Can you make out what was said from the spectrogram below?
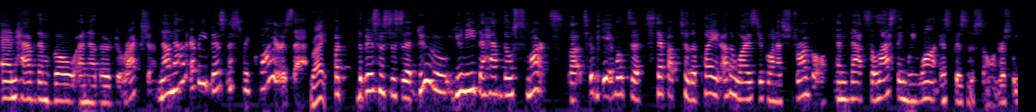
and have them go another direction. Now, not every business requires that. Right. But the businesses that do, you need to have those smarts uh, to be able to step up to the plate. Otherwise, you're going to struggle. And that's the last thing we want as business owners. We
